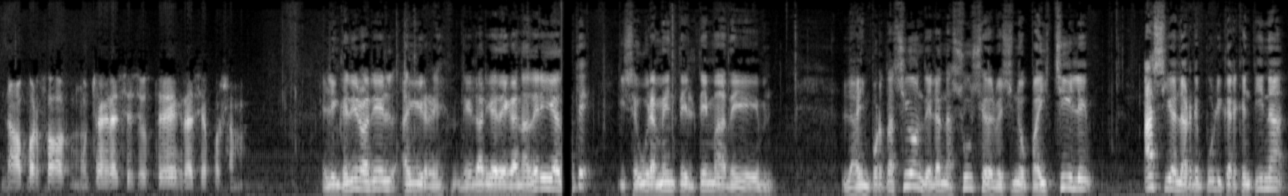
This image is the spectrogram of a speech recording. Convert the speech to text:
No, por favor, muchas gracias a ustedes, gracias por llamar. El ingeniero Ariel Aguirre, del área de ganadería, y seguramente el tema de la importación de lana sucia del vecino país Chile hacia la República Argentina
